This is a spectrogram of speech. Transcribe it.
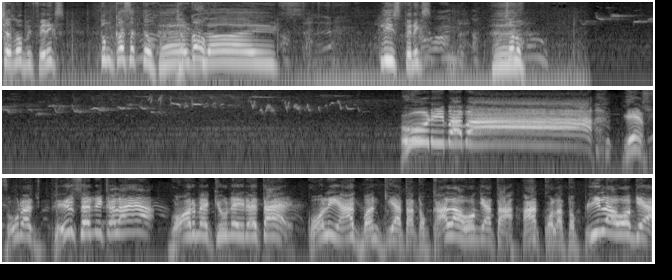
चलो भी फिनिक्स तुम कर सकते हो झपकाओ। प्लीज़ फिनिक्स चलो। बूढ़ी बाबा! ये सूरज फिर से निकल आया। गौर में क्यों नहीं रहता है? कोली आँख बंद किया था तो काला हो गया था आँख खोला तो पीला हो गया।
